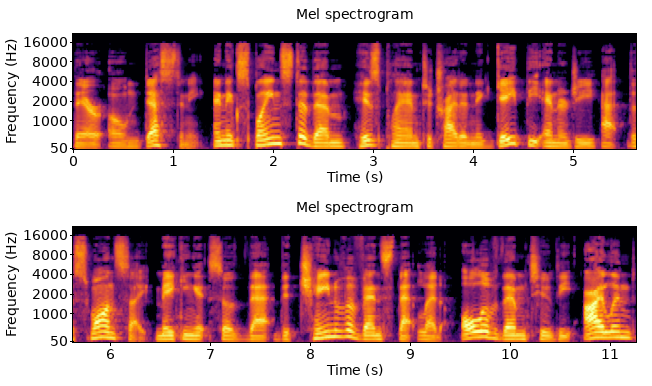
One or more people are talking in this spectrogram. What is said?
their own destiny and explains to them his plan to try to negate the energy at the swan site, making it so that the chain of events that led all of them to the island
